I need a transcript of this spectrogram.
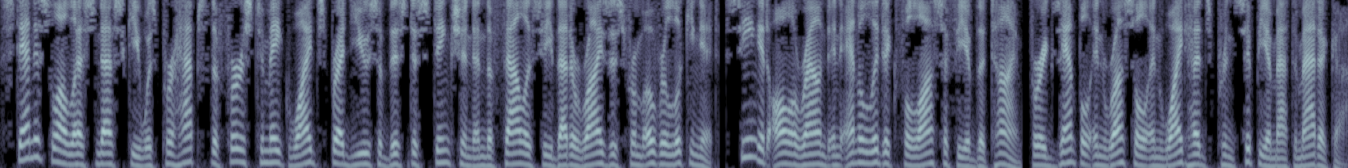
Stanislaw Lesniewski was perhaps the first to make widespread use of this distinction and the fallacy that arises from overlooking it, seeing it all around in analytic philosophy of the time, for example in Russell and Whitehead's Principia Mathematica.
